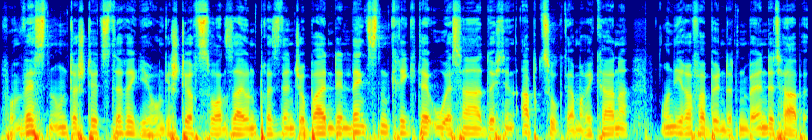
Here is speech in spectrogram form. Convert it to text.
vom Westen unterstützte Regierung gestürzt worden sei und Präsident Joe Biden den längsten Krieg der USA durch den Abzug der Amerikaner und ihrer Verbündeten beendet habe.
